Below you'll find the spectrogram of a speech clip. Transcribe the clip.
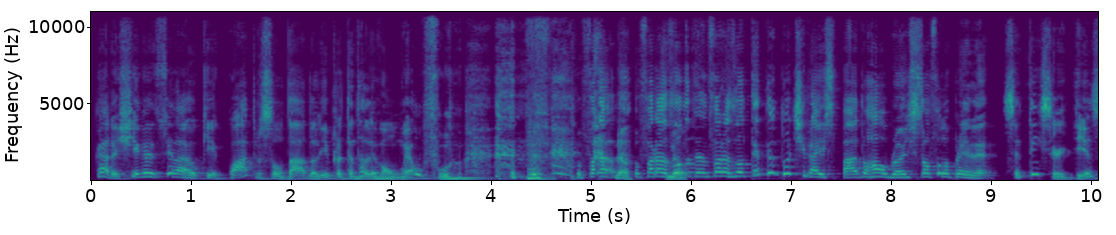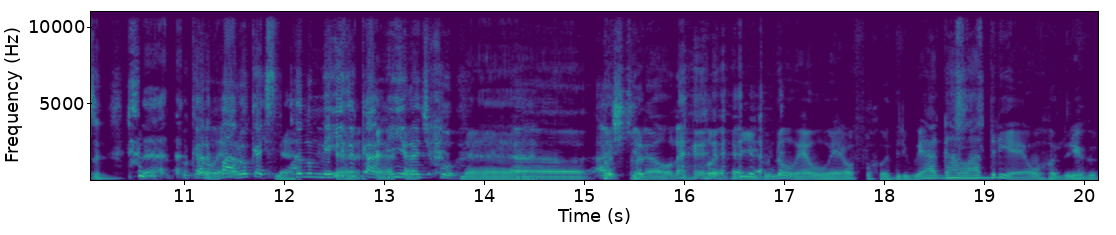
Cara, chega, sei lá, o quê? Quatro soldados ali para tentar levar um elfo? o, fara... não, o, Farazol, o Farazol até tentou tirar a espada, o Halbrand só falou pra ele, né? Você tem certeza? Não, o cara não, é parou é... com a espada no meio do caminho, né? Tipo, uh, acho que não, né? Rodrigo, não é um elfo, Rodrigo, é a Galadriel, Rodrigo.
